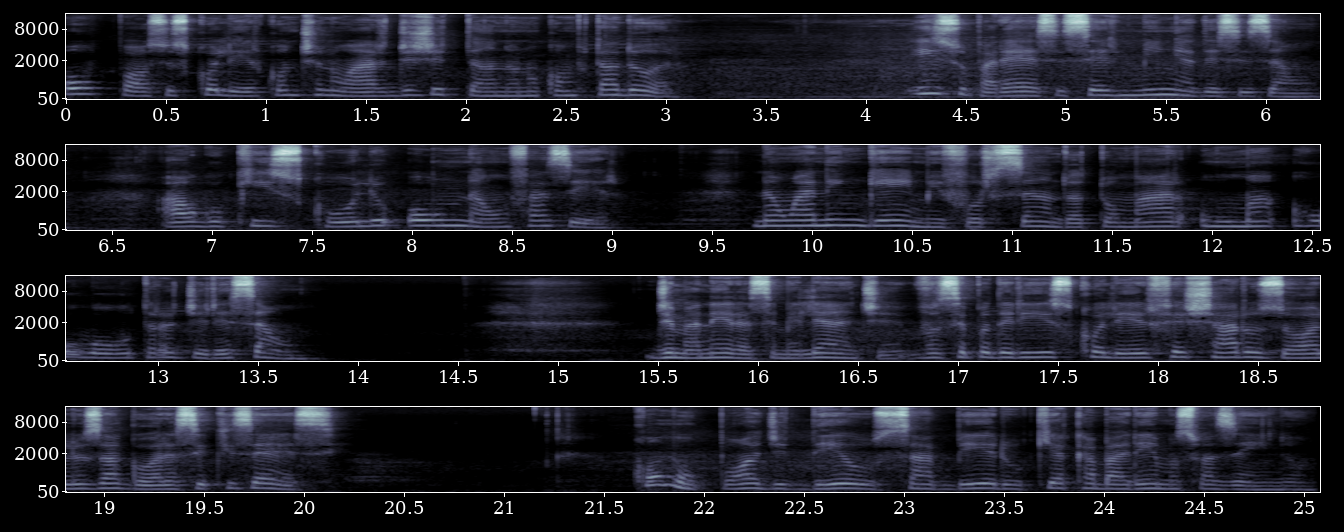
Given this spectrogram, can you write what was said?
ou posso escolher continuar digitando no computador. Isso parece ser minha decisão, algo que escolho ou não fazer. Não há ninguém me forçando a tomar uma ou outra direção. De maneira semelhante, você poderia escolher fechar os olhos agora se quisesse. Como pode Deus saber o que acabaremos fazendo?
